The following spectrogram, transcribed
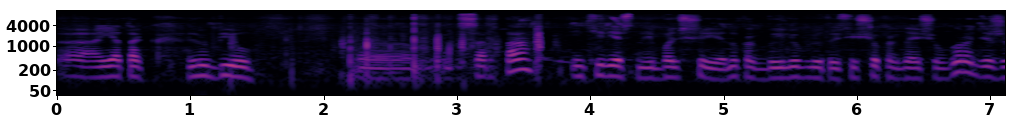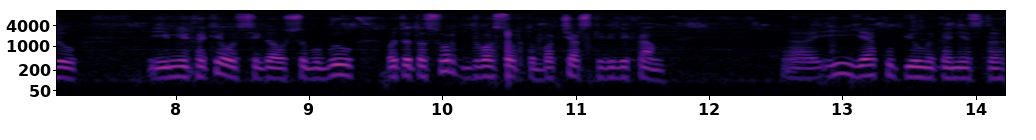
э, я так любил э, сорта интересные, большие, ну как бы и люблю, то есть еще когда еще в городе жил, и мне хотелось всегда, чтобы был вот этот сорт, два сорта, Бакчарский великан. Э, И я купил наконец-то,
